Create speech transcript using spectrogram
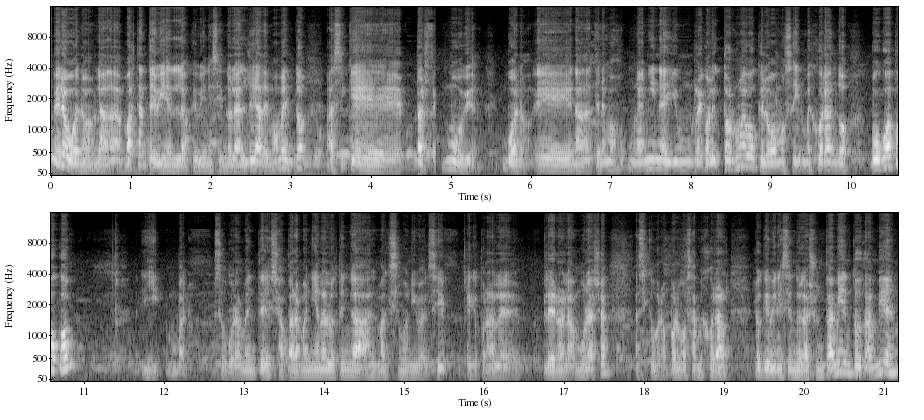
Pero bueno, nada, bastante bien lo que viene siendo la aldea de momento, así que perfecto, muy bien. Bueno, eh, nada, tenemos una mina y un recolector nuevo que lo vamos a ir mejorando poco a poco. Y bueno, seguramente ya para mañana lo tenga al máximo nivel, ¿sí? Hay que ponerle pleno a la muralla. Así que bueno, ponemos a mejorar lo que viene siendo el ayuntamiento también.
